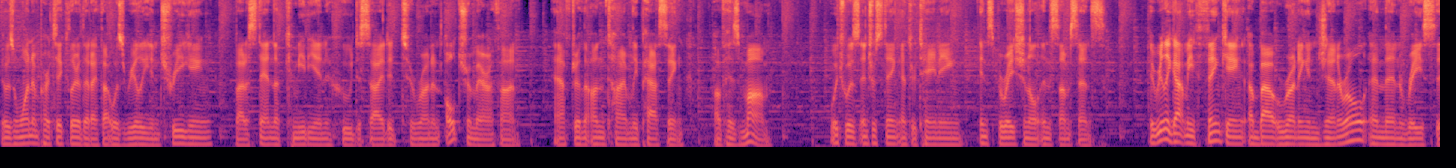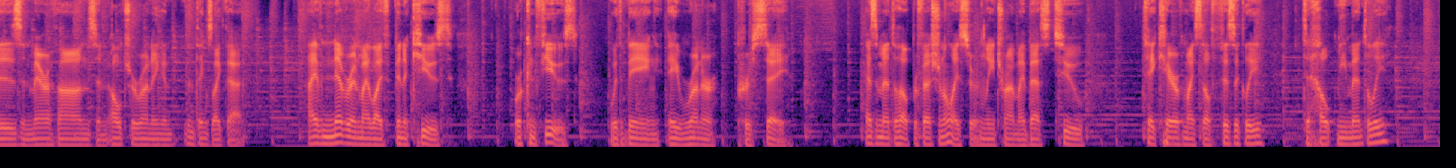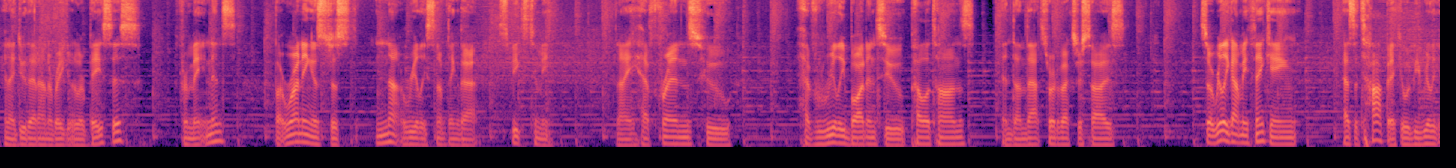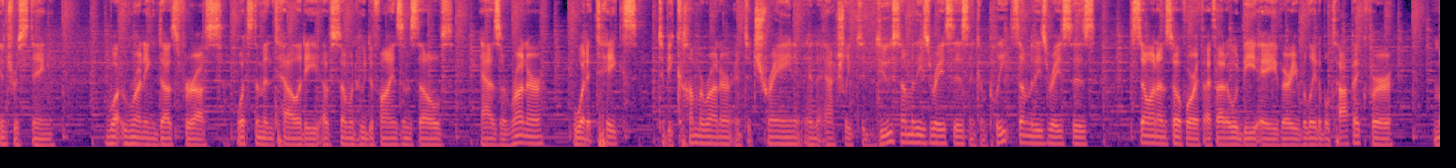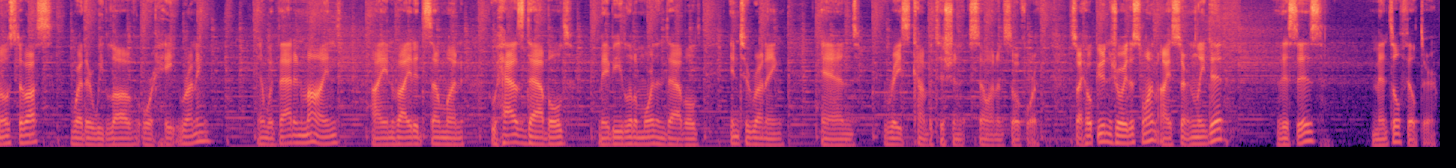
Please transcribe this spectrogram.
There was one in particular that I thought was really intriguing about a stand up comedian who decided to run an ultra marathon after the untimely passing of his mom which was interesting, entertaining, inspirational in some sense. It really got me thinking about running in general and then races and marathons and ultra running and, and things like that. I have never in my life been accused or confused with being a runner per se. As a mental health professional, I certainly try my best to take care of myself physically to help me mentally, and I do that on a regular basis for maintenance, but running is just not really something that speaks to me. And I have friends who have really bought into Pelotons and done that sort of exercise. So it really got me thinking as a topic, it would be really interesting what running does for us. What's the mentality of someone who defines themselves as a runner, what it takes to become a runner and to train and actually to do some of these races and complete some of these races, so on and so forth. I thought it would be a very relatable topic for most of us, whether we love or hate running. And with that in mind, I invited someone who has dabbled, maybe a little more than dabbled, into running and race competition, so on and so forth. So I hope you enjoy this one. I certainly did. This is Mental Filter.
